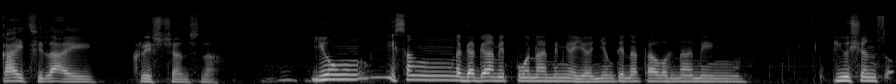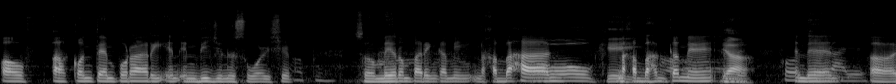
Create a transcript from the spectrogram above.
kahit sila ay Christians na? Yung isang nagagamit po namin ngayon, yung tinatawag naming fusions of uh, contemporary and indigenous worship. So mayroon pa rin kaming nakabahag, Okay. nakabahag kami. and Yeah. then- And then, uh,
